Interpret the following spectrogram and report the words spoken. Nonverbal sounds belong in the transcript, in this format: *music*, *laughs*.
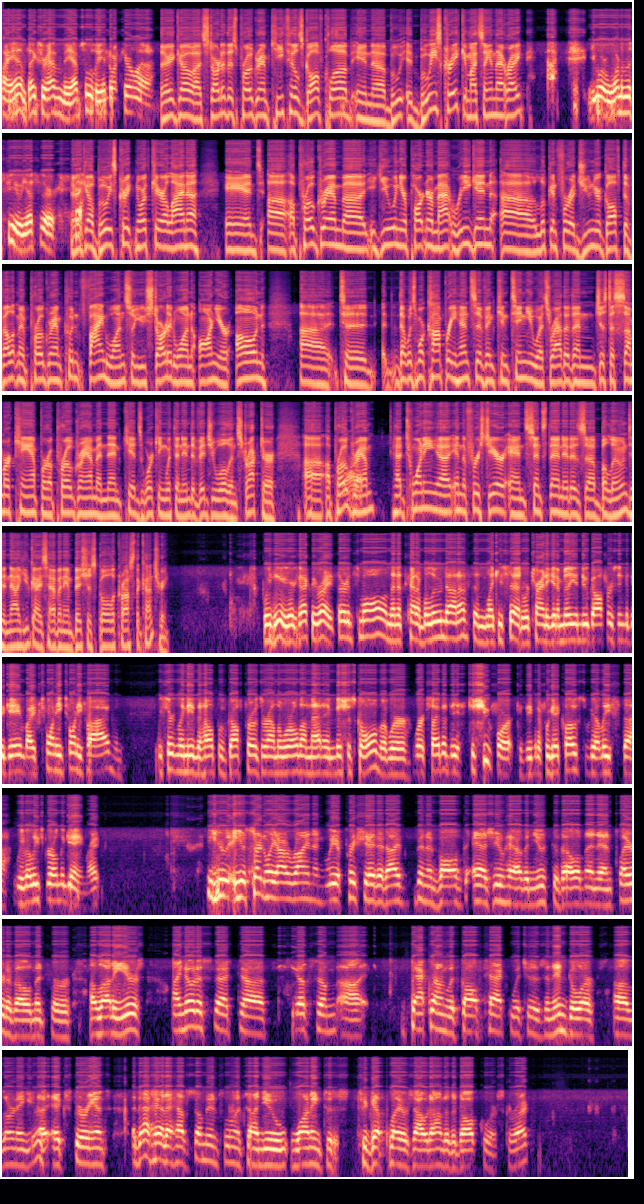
I am. Thanks for having me. Absolutely. In North Carolina. There you go. I started this program, Keith Hills Golf Club in uh, Buies Creek. Am I saying that right? *laughs* You are one of the few. Yes, sir. there you *laughs* go. Buies Creek, North Carolina. And uh, a program, uh, you and your partner, Matt Regan, uh, looking for a junior golf development program, couldn't find one. So you started one on your own uh, to that was more comprehensive and continuous rather than just a summer camp or a program and then kids working with an individual instructor. Uh, a program had 20 uh, in the first year, and since then it has uh, ballooned, and now you guys have an ambitious goal across the country. We do. You're exactly right. Started small, and then it's kind of ballooned on us. And like you said, we're trying to get a million new golfers into the game by 2025. And we certainly need the help of golf pros around the world on that ambitious goal, but we're we're excited to, to shoot for it because even if we get close, we at least uh, we've at least grown the game, right? You you certainly are, Ryan, and we appreciate it. I've been involved as you have in youth development and player development for a lot of years. I noticed that uh, you have some uh, background with GolfTEC, which is an indoor uh, learning sure. uh, experience that had to have some influence on you wanting to to get players out onto the golf course, correct?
